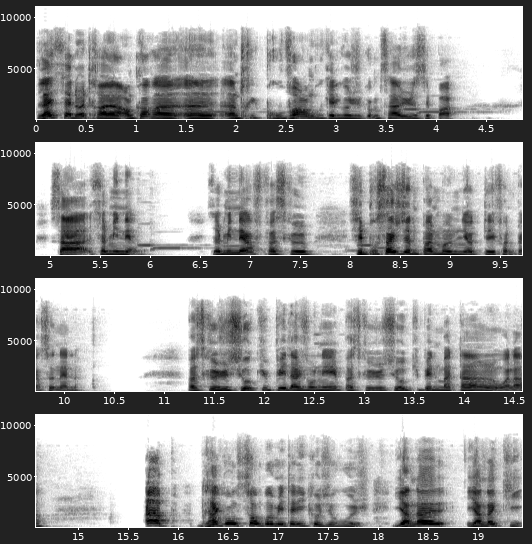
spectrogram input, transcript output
là, ça doit être euh, encore un, truc pour vendre quelque chose comme ça, je sais pas. Ça, ça m'énerve. Ça m'énerve parce que c'est pour ça que je donne pas mon numéro de téléphone personnel parce que je suis occupé la journée, parce que je suis occupé le matin, euh, voilà. Hop, dragon sombre métallique aux yeux rouges. Il y en a, qui,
